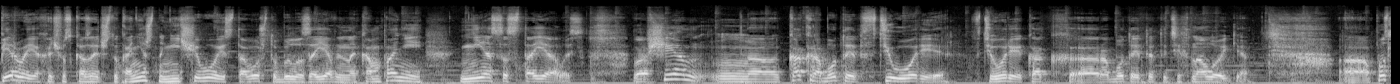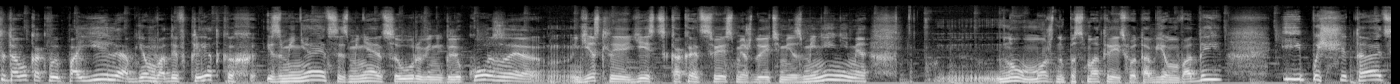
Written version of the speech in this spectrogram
Первое, я хочу сказать, что, конечно, ничего из того, что было заявлено компанией, не состоялось. Вообще, а, как работает в теории в теории, как а, работает эта технология. А, после того, как вы поели, объем воды в клетках изменяется, изменяется уровень глюкозы. Если есть какая-то связь между этими изменениями, ну, можно посмотреть вот объем воды и посчитать,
